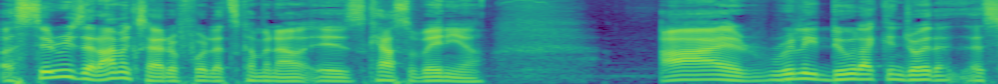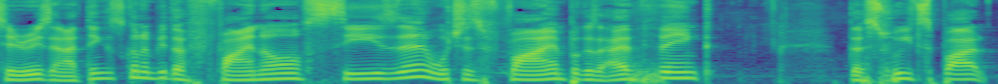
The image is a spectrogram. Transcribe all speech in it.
a series that I'm excited for that's coming out is Castlevania. I really do like enjoy that, that series, and I think it's going to be the final season, which is fine because I think the sweet spot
